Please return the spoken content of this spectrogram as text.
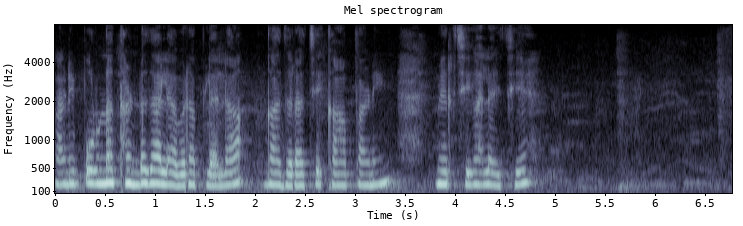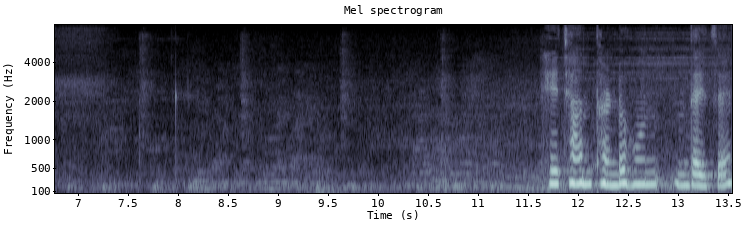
आणि पूर्ण थंड झाल्यावर आपल्याला गाजराचे काप आणि मिरची घालायची आहे. हे छान थंड होऊन द्यायचं आहे.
